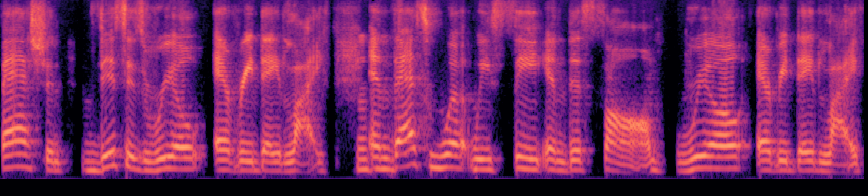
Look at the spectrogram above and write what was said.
fashion, this is real everyday life, mm-hmm. and that's what we see in this psalm: real everyday life.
